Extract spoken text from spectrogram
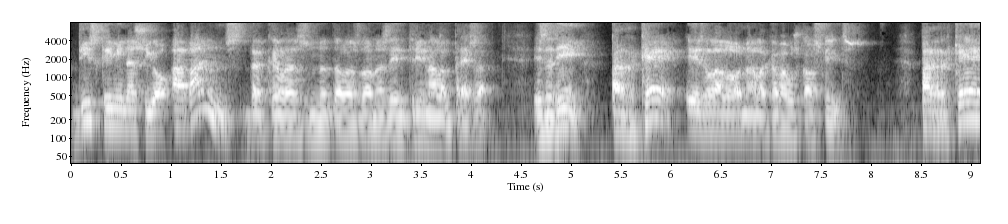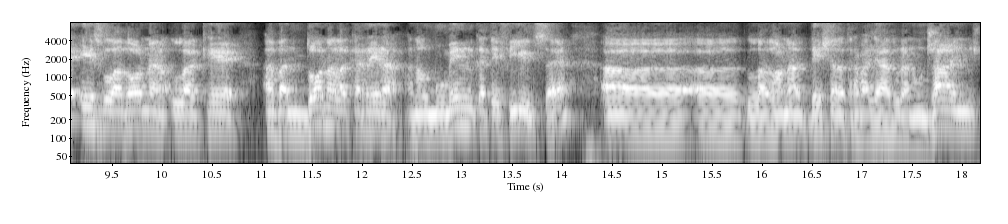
discriminació abans de que les, de les dones entrin a l'empresa és a dir, per què és la dona la que va buscar els fills? Per què és la dona la que abandona la carrera en el moment que té fills? Eh? Uh, uh, la dona deixa de treballar durant uns anys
